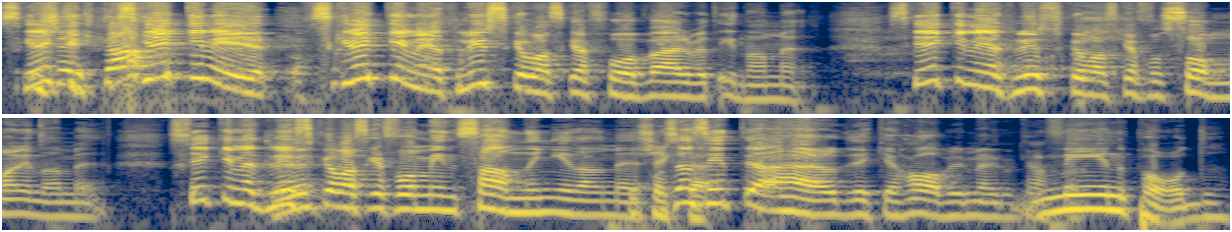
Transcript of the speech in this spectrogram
Skräck, Ursäkta? skräcken är skräcken är att Lyskova ska få värvet innan mig. Skräcken är att Lyskova ska få sommar innan mig. Skräcken är att Lyskova ska få min sanning innan mig. Ursäkta. Och sen sitter jag här och dricker havremjölk och kaffe. Min podd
